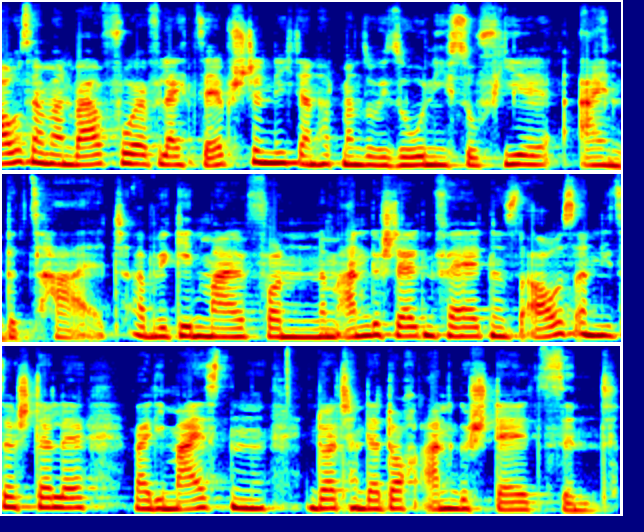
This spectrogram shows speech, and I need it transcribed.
Außer man war vorher vielleicht selbstständig, dann hat man sowieso nicht so viel einbezahlt. Aber wir gehen mal von einem Angestelltenverhältnis aus an dieser Stelle, weil die meisten in Deutschland ja doch angestellt sind.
